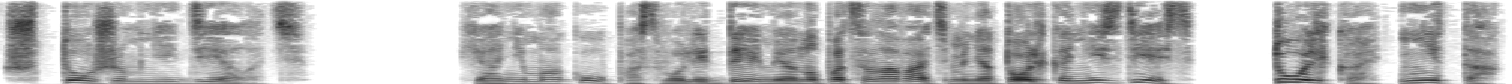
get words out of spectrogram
что же мне делать. Я не могу позволить Демиану поцеловать меня, только не здесь, только не так.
